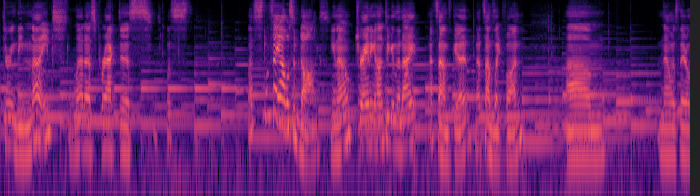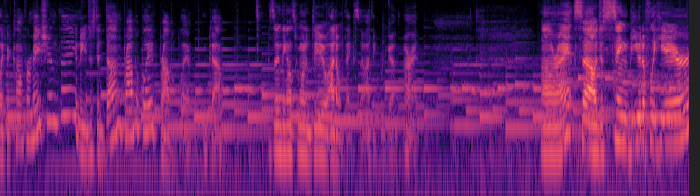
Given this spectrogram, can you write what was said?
during the night, let us practice. Let's let's let's hang out with some dogs. You know, training, hunting in the night. That sounds good. That sounds like fun. Um. Now, is there like a confirmation thing? And you just did done? Probably? Probably. Okay. Is there anything else we want to do? I don't think so. I think we're good. Alright. Alright, so just sing beautifully here.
